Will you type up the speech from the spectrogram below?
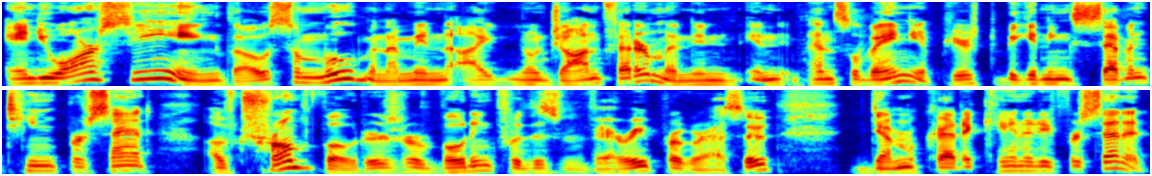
And you are seeing, though, some movement. I mean, I you know John Fetterman in, in Pennsylvania appears to be getting 17% of Trump voters are voting for this very progressive Democratic candidate for Senate.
